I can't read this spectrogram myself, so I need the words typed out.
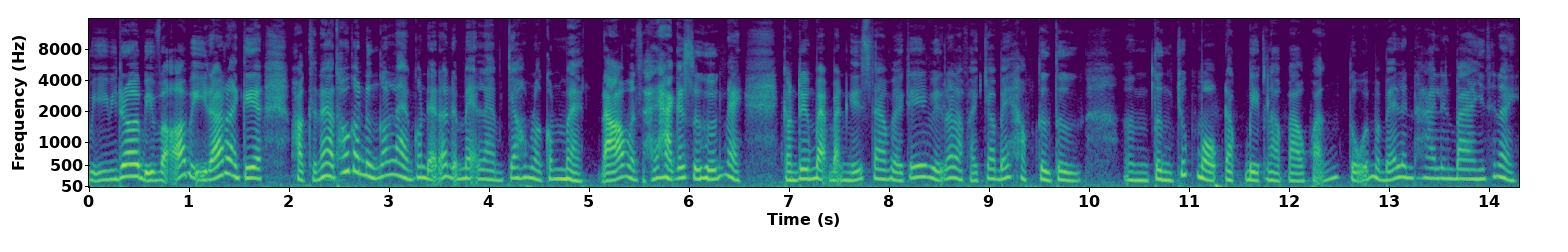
bị rơi bị vỡ bị đó này kia. Hoặc thì nói là thôi con đừng có làm con để đó để mẹ làm cho không là con mệt. Đó mình sẽ thấy hai cái xu hướng này. Còn riêng bạn bạn nghĩ sao về cái việc đó là phải cho bé học từ từ từng chút một, đặc biệt là vào khoảng tuổi mà bé lên 2 lên 3 như thế này?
